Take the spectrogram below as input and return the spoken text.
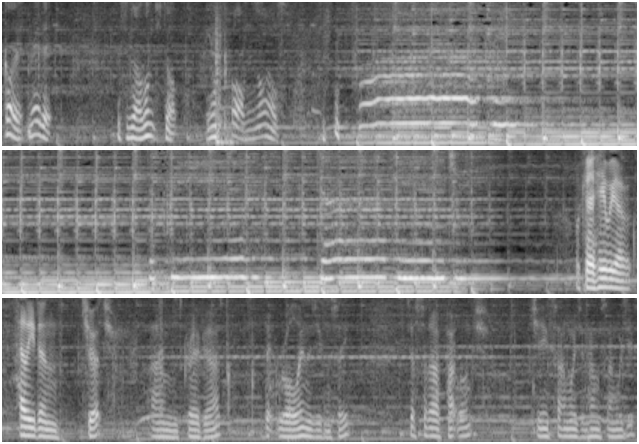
Got it, made it. This is our lunch stop. Yeah, four miles. Okay, here we are at Hellidon Church and Graveyard. A bit rolling as you can see. Just had our packed lunch, cheese sandwich and ham sandwiches.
